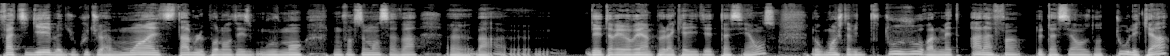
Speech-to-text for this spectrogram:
fatigués bah du coup tu vas moins être stable pendant tes mouvements donc forcément ça va bah, détériorer un peu la qualité de ta séance. Donc moi je t'invite toujours à le mettre à la fin de ta séance dans tous les cas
